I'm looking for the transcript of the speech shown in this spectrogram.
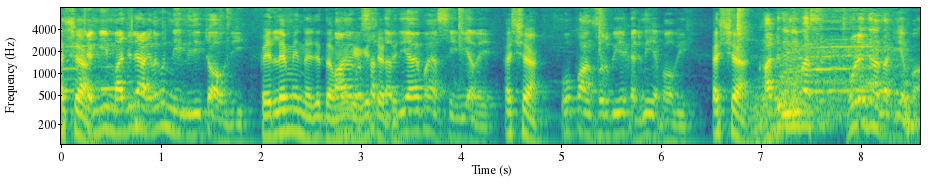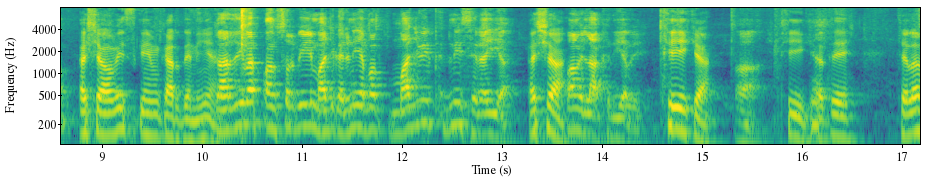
ਅੱਛਾ। ਚੰਗੀ ਮੱਝ ਲਿਆ ਕੇ ਕੋਈ ਨੀਲੀ ਦੀ ਟੌਪ ਦੀ। ਪਹਿਲੇ ਮਹੀਨੇ ਚ ਦਵਾਂਗੇ ਕਿ 70 ਝੋਟੀ ਦੀ ਆਵੇ ਭਾਵੇਂ 80 ਦੀ ਆਵੇ। ਅੱਛਾ। ਉਹ 500 ਰੁਪਏ ਕੱਢਣੀ ਆਪਾਂ ਉਹ ਵੀ। ਅੱਛਾ। ਕੱਢ ਦੇਣੀ ਬਸ ਥੋੜੇ ਦਿਨਾਂ ਤੱਕ ਹੀ ਆਪਾਂ। ਅੱਛਾ ਉਹ ਵੀ ਸਕੀਮ ਕਰ ਦੇਣੀ ਆ। ਕਰ ਦੇਣੀ ਬਸ 500 ਰੁਪਏ ਮੱਝ ਕੱਢਣੀ ਆਪਾਂ ਮੱਝ ਵੀ ਕੱਢਣੀ ਸਿਰਾ ਹੀ ਆ। ਅੱਛਾ। ਭਾਵੇਂ ਲੱਖ ਦੀ ਆਵੇ। ਠੀਕ ਆ। ਹਾਂ। ਠੀਕ ਆ ਤੇ ਚਲੋ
